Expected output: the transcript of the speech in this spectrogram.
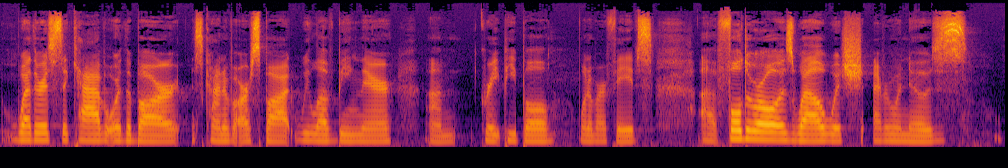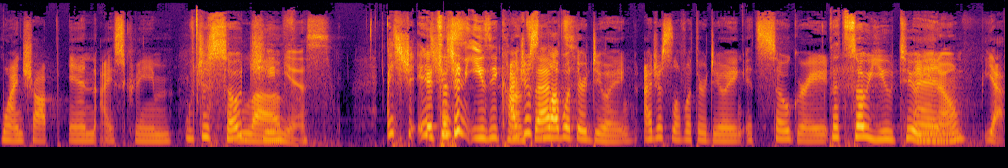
whether it's the cab or the bar, is kind of our spot. We love being there. Um, great people, one of our faves. Uh, Folderol as well, which everyone knows, wine shop and ice cream. Which is so Love. genius. It's ju- It's, such an easy concept. I just love what they're doing. I just love what they're doing. It's so great. That's so you too. you know, Yeah,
